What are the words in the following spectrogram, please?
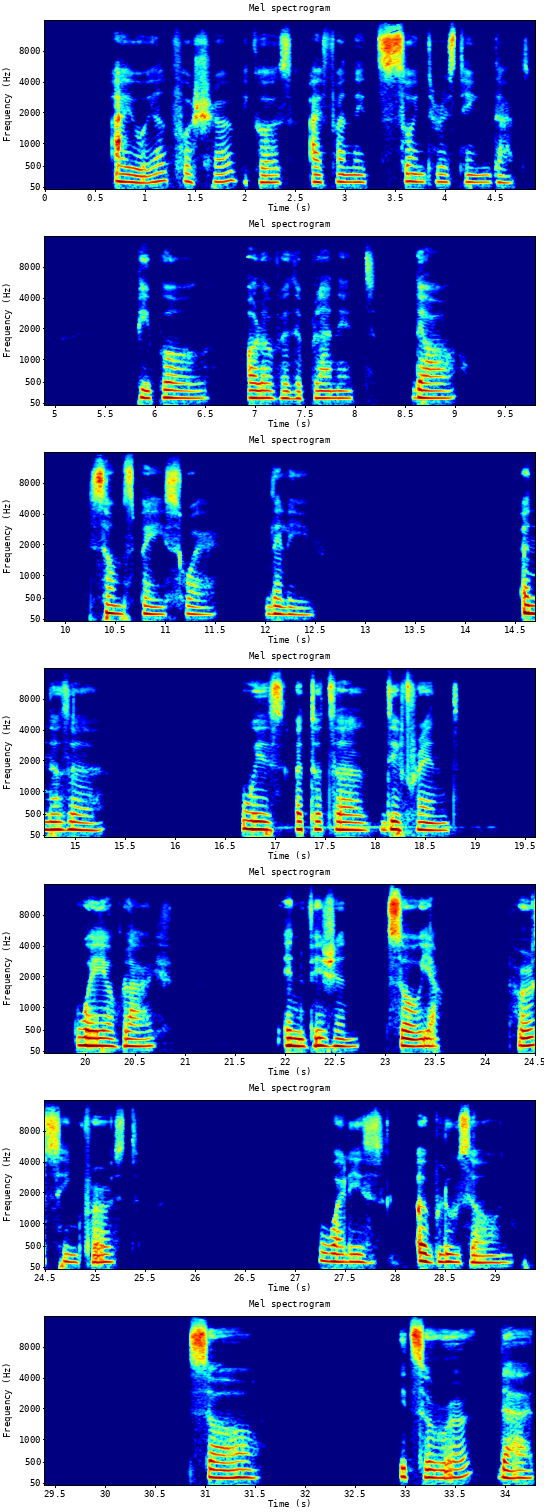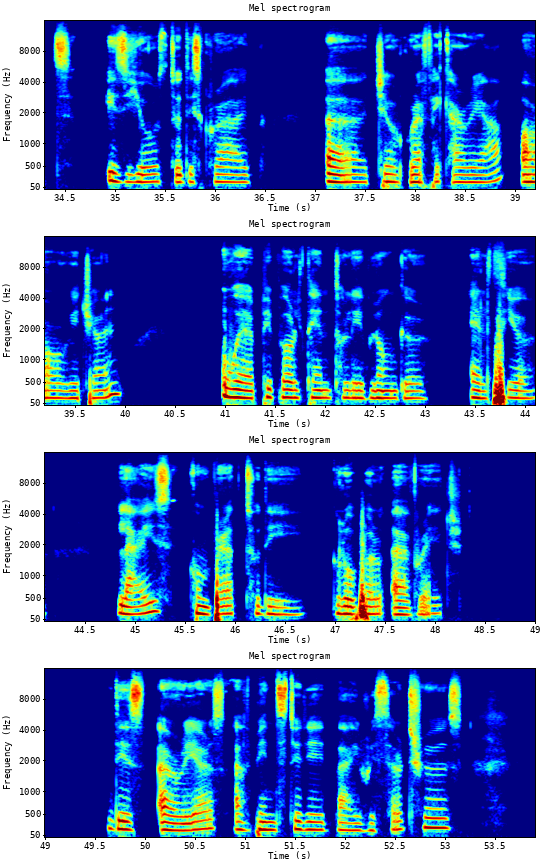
I will for sure because I find it so interesting that people all over the planet there are some space where they live. Another with a total different way of life and vision. So yeah, first thing first, what is a blue zone? So it's a word that is used to describe a geographic area or region where people tend to live longer, healthier lives compared to the global average. These areas have been studied by researchers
